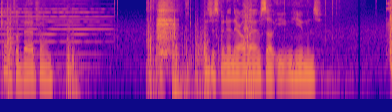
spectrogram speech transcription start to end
Kind of feel bad for him. He's just been in there all by himself eating humans.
